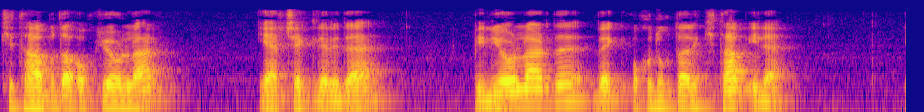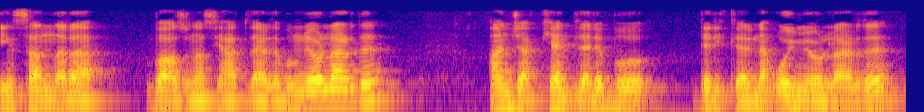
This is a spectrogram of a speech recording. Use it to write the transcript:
kitabı da okuyorlar, gerçekleri de biliyorlardı ve okudukları kitap ile insanlara vaaz nasihatlerde bulunuyorlardı. Ancak kendileri bu dediklerine uymuyorlardı.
